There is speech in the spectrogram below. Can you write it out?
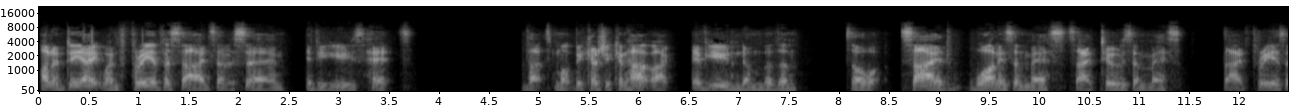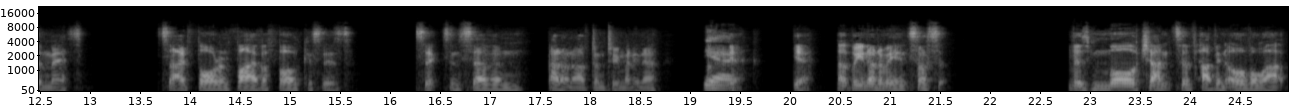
on a d8, when three of the sides are the same, if you use hits, that's more because you can have like if you number them. So side one is a miss, side two is a miss, side three is a miss, side four and five are focuses, six and seven. I don't know. I've done too many now. Yeah. yeah, yeah. Uh, but you know what I mean. So, s there's more chance of having overlap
